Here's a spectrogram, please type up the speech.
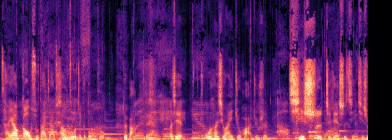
才要告诉大家，才要做这个动作，对吧？对。而且我很喜欢一句话，就是歧视这件事情其实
